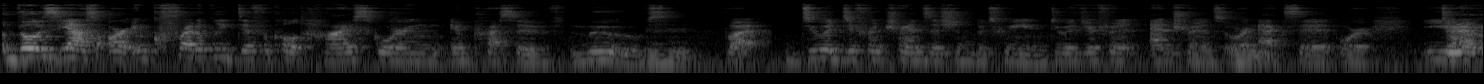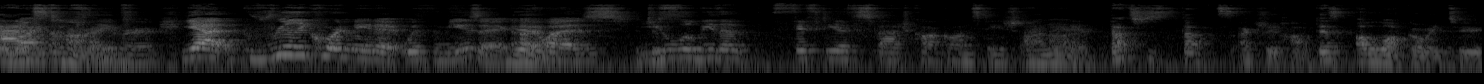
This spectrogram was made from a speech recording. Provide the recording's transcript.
those yes are incredibly difficult, high scoring, impressive moves. Mm-hmm. But do a different transition between, do a different entrance or Mhm. exit or you gotta add some time. flavor. Yeah, really coordinate it with the music. Yeah. Otherwise It you will be the fiftieth spatchcock on stage that I know. night. That's just that's actually hard. There's a lot going to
